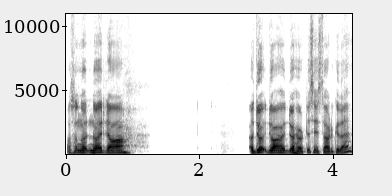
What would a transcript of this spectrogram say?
Altså når, når da du, du, har, du, har, hørt det siste, har du ikke det?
